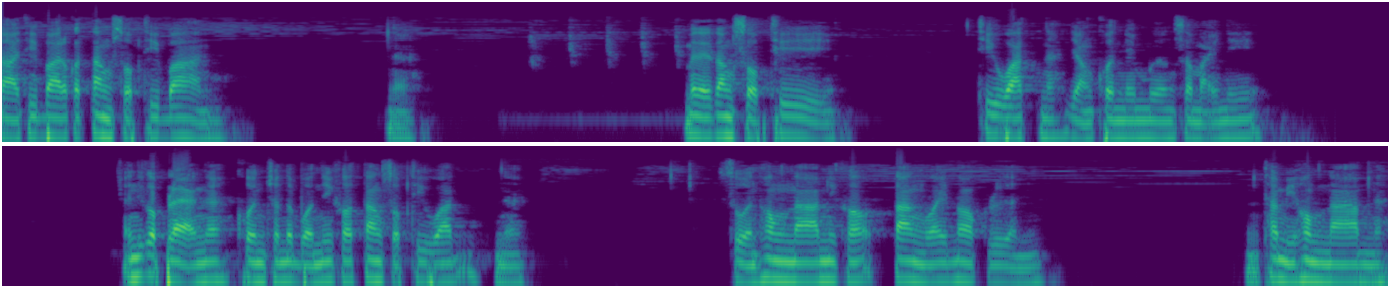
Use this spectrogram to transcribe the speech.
ตายที่บ้านแล้วก็ตั้งศพที่บ้านนะ ไม่ได้ตั้งศพที่ที่วัดนะอย่างคนในเมืองสมัยนี้ อันนี้ก็แปลกนะคนชนบทนี่เขาตั้งศพที่วัดนะส่วนห้องน้ำนี่เขาตั้งไว้นอกเรือน ถ้ามีห้องน้ำนะ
